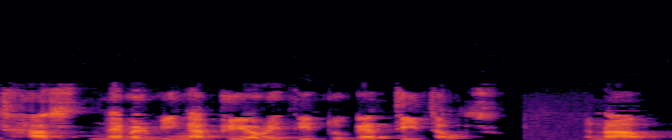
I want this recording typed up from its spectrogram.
it has never been a priority to get titles. Now,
